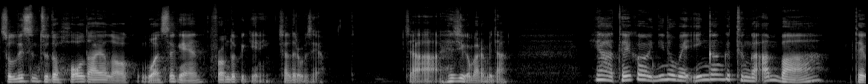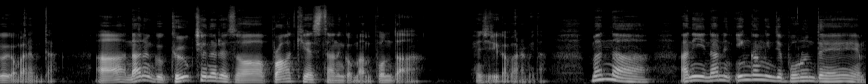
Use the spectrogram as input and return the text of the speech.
So listen to the whole dialogue once again from the beginning. 잘 들어보세요. 자, 혜지가 말합니다. 야, 대거이, 니는 왜 인간 같은 거 안 봐? 대거이가 말합니다. 아, 나는 그 교육 채널에서 브로드캐스트 하는 것만 본다. 현실이가 말합니다. 맞나? 아니 나는 인강인제 보는데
